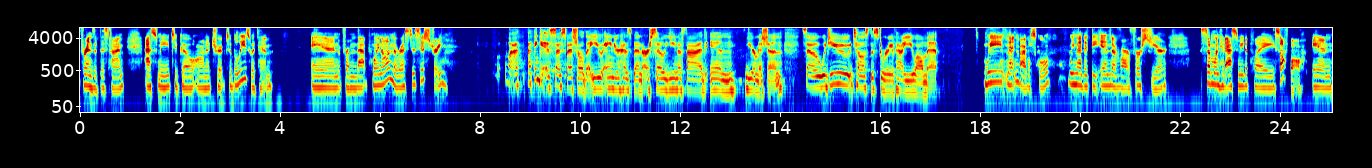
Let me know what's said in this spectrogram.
friends at this time, asked me to go on a trip to Belize with him. And from that point on, the rest is history. Well, I, I, think it is so special that you and your husband are so unified in your mission. So, would you tell us the story of how you all met? We met in Bible school. We met at the end of our first year. Someone had asked me to play softball, and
